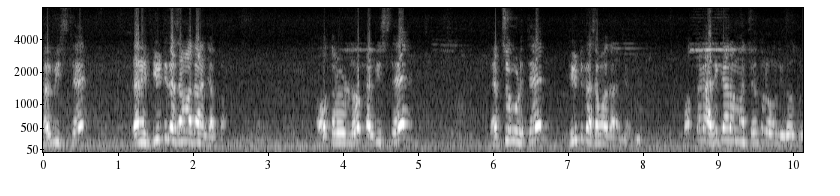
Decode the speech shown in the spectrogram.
కవిస్తే దానికి ధీటుగా సమాధానం చెప్తాం అవతలలో కవిస్తే రెచ్చగొడితే ధీటుగా సమాధానం చెప్పు. కొత్తగా అధికారం మన చేతిలో ఉంది ఈరోజు.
